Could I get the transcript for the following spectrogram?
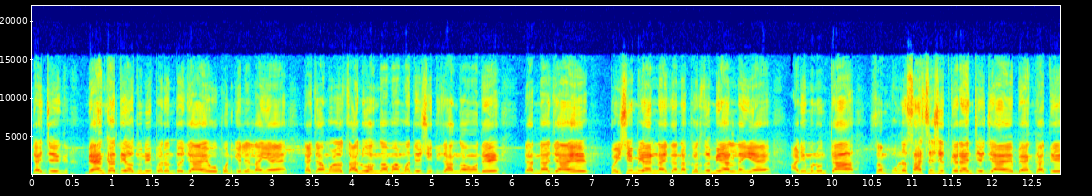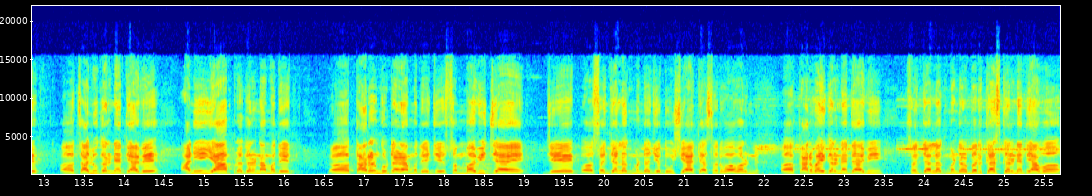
त्यांचे बँक खाते अजूनहीपर्यंत जे आहे ओपन केलेलं नाही आहे. त्याच्यामुळं चालू हंगामामध्ये शेतीच्या हंगामामध्ये त्यांना जे आहे पैसे मिळाले नाही त्यांना कर्ज मिळालं नाही आहे. आणि म्हणून त्या संपूर्ण सातशे शेतकऱ्यांचे जे आहे बँक खाते चालू करण्यात यावे. आणि या प्रकरणामध्ये तारण घोटाळ्यामध्ये जे संभावित जे आहे जे संचालक मंडळ जे दोषी आहे त्या सर्वावर कारवाई करण्यात यावी. संचालक मंडळ बरखास्त करण्यात यावं.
